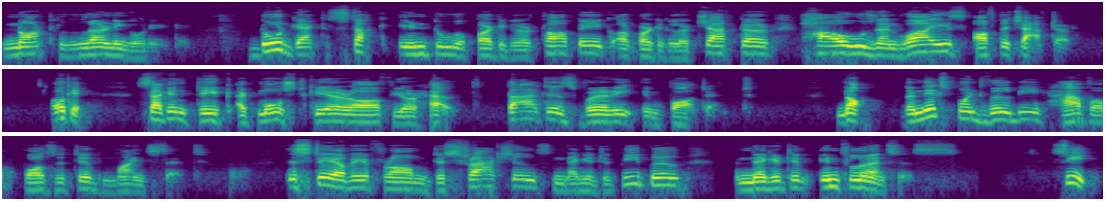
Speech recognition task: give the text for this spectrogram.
not learning-oriented. Don't get stuck into a particular topic or particular chapter, hows and whys of the chapter. Okay. Second, take utmost care of your health. That is very important. Now, the next point will be have a positive mindset. Stay away from distractions, negative people, negative influences. See,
